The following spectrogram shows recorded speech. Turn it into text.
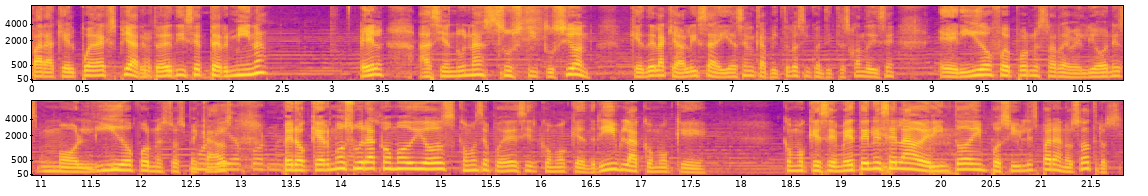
para que él pueda expiar. Entonces dice, termina él haciendo una sustitución, que es de la que habla Isaías en el capítulo 53 cuando dice, herido fue por nuestras rebeliones, molido por nuestros pecados. Molido por nuestros Pero qué hermosura pecados. como Dios, ¿cómo se puede decir? Como que dribla, como que como que se mete en ese laberinto de imposibles para nosotros.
